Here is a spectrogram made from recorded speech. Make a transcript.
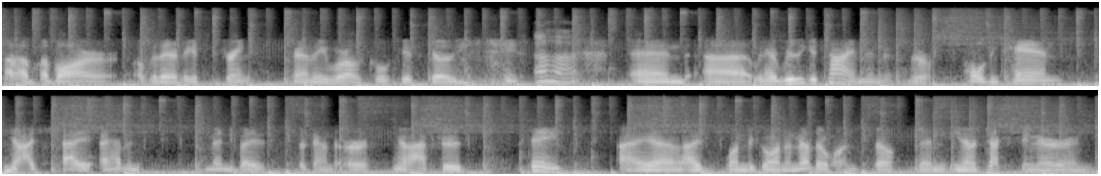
a, a bar over there to get to drink. Apparently, where all the cool kids go these days. Uh huh. And uh, we had a really good time. And we were holding hands. You know, I, I, I haven't met anybody that's so down to earth. You know, after the date, I uh, I wanted to go on another one. So then, you know, texting her and,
